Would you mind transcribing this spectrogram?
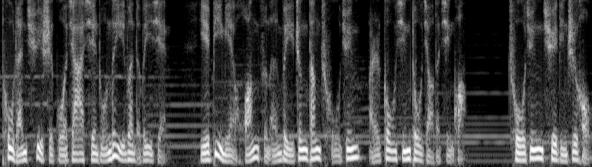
突然去世、国家陷入内乱的危险，也避免皇子们为争当储君而勾心斗角的情况。储君确定之后。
